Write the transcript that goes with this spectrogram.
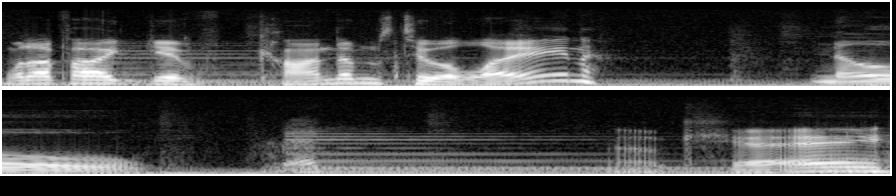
What if I give condoms to Elaine? No. That. Okay.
